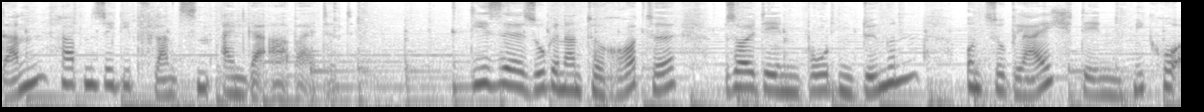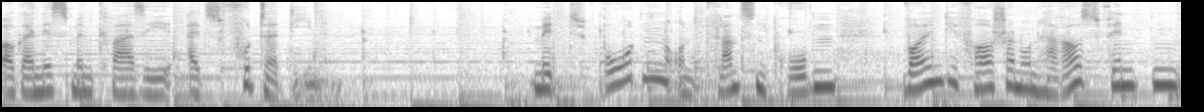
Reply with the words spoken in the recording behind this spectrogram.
Dann haben sie die Pflanzen eingearbeitet. Diese sogenannte Rotte soll den Boden düngen und zugleich den Mikroorganismen quasi als Futter dienen. Mit Boden- und Pflanzenproben wollen die Forscher nun herausfinden,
